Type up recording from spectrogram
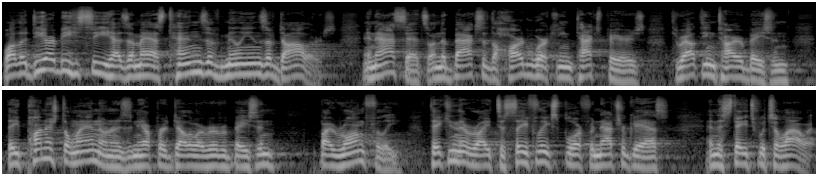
While the DRBC has amassed tens of millions of dollars in assets on the backs of the hardworking taxpayers throughout the entire basin, they punish the landowners in the upper Delaware River Basin by wrongfully taking their right to safely explore for natural gas in the states which allow it.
